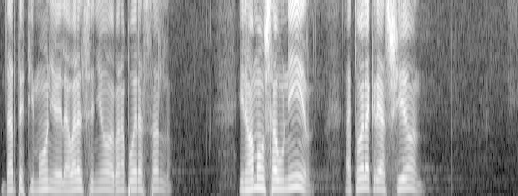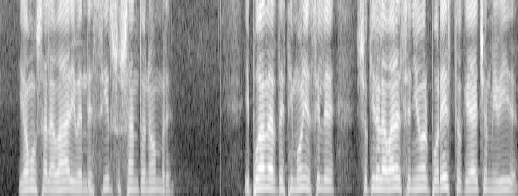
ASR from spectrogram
dar testimonio y alabar al Señor van a poder hacerlo. Y nos vamos a unir a toda la creación y vamos a alabar y bendecir su santo nombre. Y puedan dar testimonio y decirle, yo quiero alabar al Señor por esto que ha hecho en mi vida.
